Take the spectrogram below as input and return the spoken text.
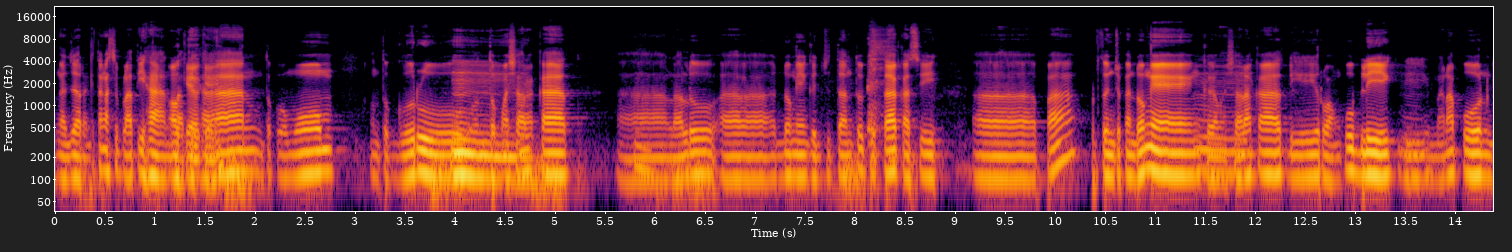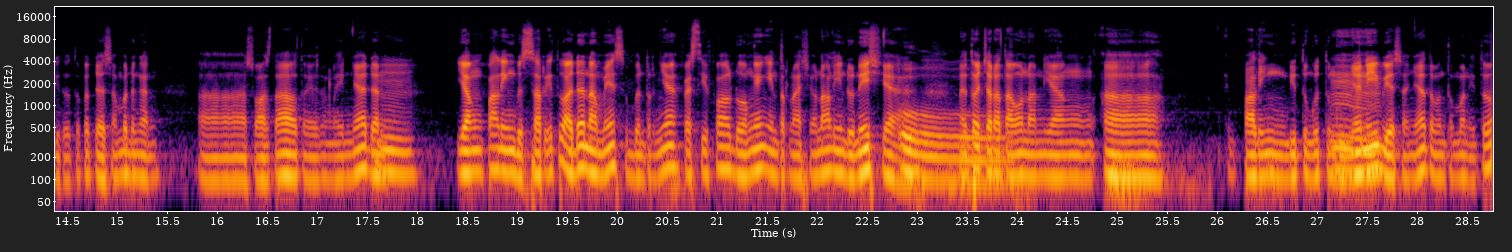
pengajaran. Kita ngasih pelatihan, oke. pelatihan untuk umum, untuk guru, Hmm. untuk masyarakat. Eh, lalu eh, dongeng kejutan tuh kita kasih eh, apa pertunjukan dongeng ke Hmm. masyarakat di ruang publik, di mana pun gitu, tuh kerjasama dengan eh, swasta atau yang lainnya dan Hmm. yang paling besar itu ada namanya sebenarnya Festival Dongeng Internasional Indonesia. Oh. Nah itu acara tahunan yang eh, paling ditunggu-tunggunya Hmm. nih biasanya teman-teman itu.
